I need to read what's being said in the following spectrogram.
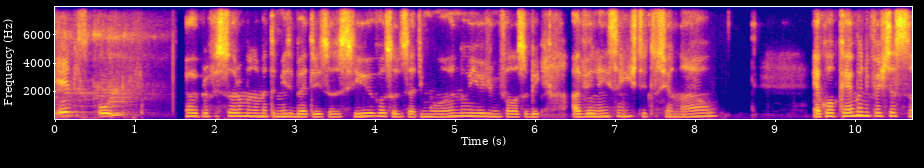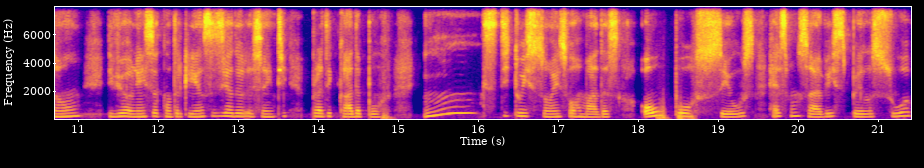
entre outros. Oi, professora. Meu nome é Tamires Beatriz Silva, sou do sétimo ano e hoje vim falar sobre a violência institucional. É qualquer manifestação de violência contra crianças e adolescentes praticada por instituições formadas ou por seus responsáveis pela sua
